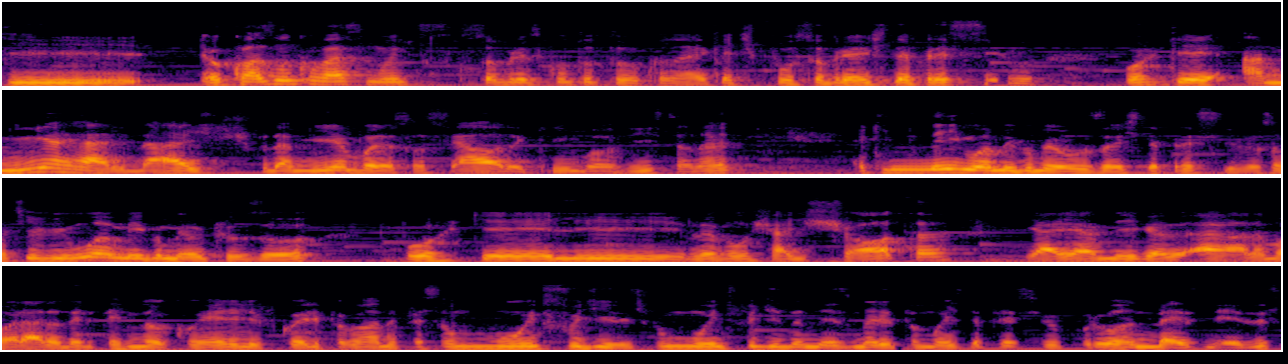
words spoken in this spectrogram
que eu quase não converso muito sobre isso com o Tutuco, né? Que é tipo sobre antidepressivo. Porque a minha realidade, tipo, da minha bolha social daqui em Boa Vista, né? É que nenhum amigo meu usa antidepressivo. Eu só tive um amigo meu que usou, porque ele levou um chá de xota, e aí a amiga, a namorada dele terminou com ele, ele ficou, ele pegou uma depressão muito fodida, tipo, muito fodida mesmo. Ele tomou antidepressivo por um ano, dez meses.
